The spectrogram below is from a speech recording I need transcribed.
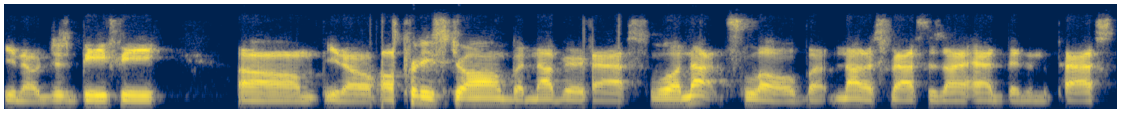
you know, just beefy. Um, you know, I was pretty strong, but not very fast. Well, not slow, but not as fast as I had been in the past.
